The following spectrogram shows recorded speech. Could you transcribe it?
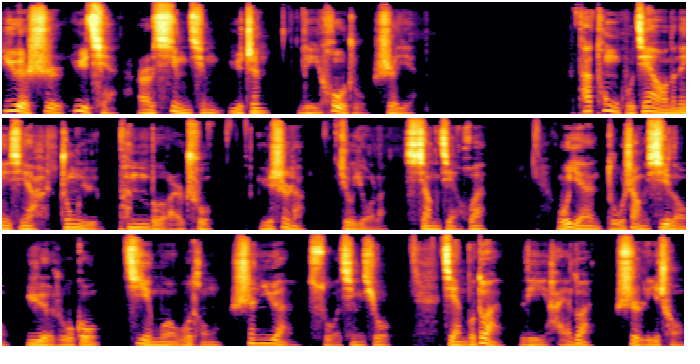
越是愈浅而性情愈真，李后主是也。”他痛苦煎熬的内心啊，终于喷薄而出。于是呢，就有了《相见欢》：“无言独上西楼，月如钩。”寂寞梧桐深院锁清秋，剪不断，理还乱，是离愁。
